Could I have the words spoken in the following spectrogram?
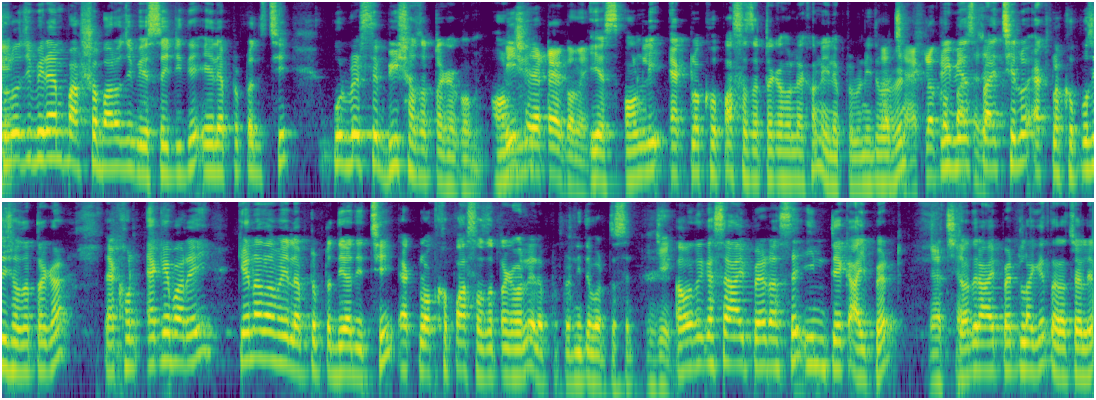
ষোলো জিবি র্যাম পাঁচশো বারো জিবি এসএসডি দিয়ে এই ল্যাপটপটা দিচ্ছি। পূর্বের চেয়ে বিশ হাজার টাকা কম। বিশ হাজার টাকা কমে। ইয়েস অনলি এক লক্ষ পাঁচ হাজার টাকা হলে এখন এই ল্যাপটপটা নিতে পারবেন। আচ্ছা, লক্ষ প্রিভিয়াস প্রাইস ছিল এক লক্ষ পঁচিশ হাজার টাকা। এখন একেবারেই কেনা দামে এই ল্যাপটপটা দেওয়া দিচ্ছি। এক লক্ষ পাঁচ হাজার টাকা হলে ল্যাপটপটা নিতে পারতেছেন। আমাদের কাছে আইপ্যাড আছে ইনটেক আইপ্যাড আচ্ছা। যাদের আইপ্যাড লাগে তারা চাইলে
